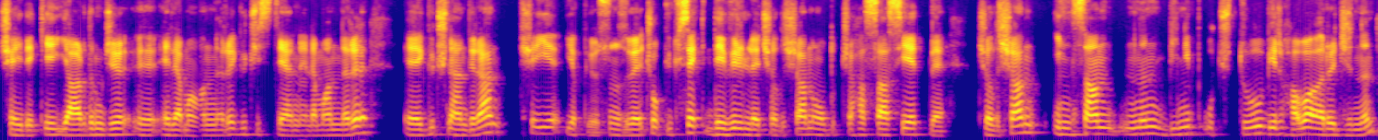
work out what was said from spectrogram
şeydeki yardımcı e, elemanları, güç isteyen elemanları e, güçlendiren şeyi yapıyorsunuz ve çok yüksek devirle çalışan, oldukça hassasiyetle çalışan insanın binip uçtuğu bir hava aracının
